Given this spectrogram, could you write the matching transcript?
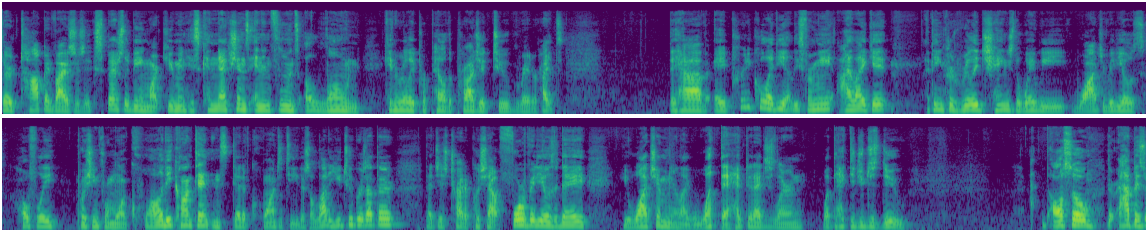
their top advisors, especially being Mark Cuban, his connections and influence alone can really propel the project to greater heights. They have a pretty cool idea, at least for me, I like it. I think it could really change the way we watch videos, hopefully pushing for more quality content instead of quantity. There's a lot of YouTubers out there that just try to push out four videos a day you watch them and you're like, what the heck did I just learn? What the heck did you just do? Also, their app is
